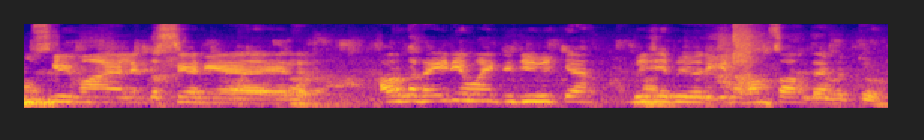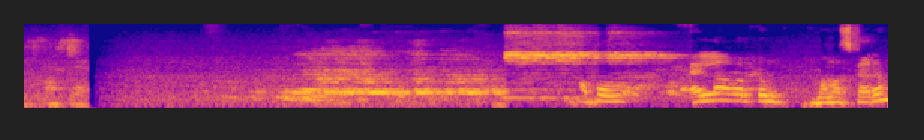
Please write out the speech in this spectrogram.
മുസ്ലിം ആയാലും ക്രിസ്ത്യാനി ആയാലും അവർക്ക് ധൈര്യമായിട്ട് ജീവിക്കാൻ ബി ജെ പി ഭരിക്കുന്ന സംസ്ഥാനത്തെ പറ്റൂ. അപ്പോൾ എല്ലാവർക്കും നമസ്കാരം.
